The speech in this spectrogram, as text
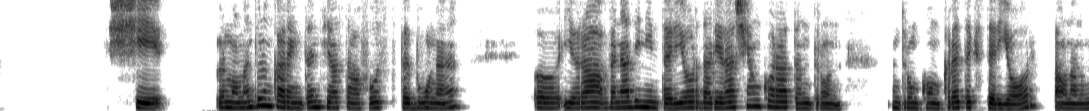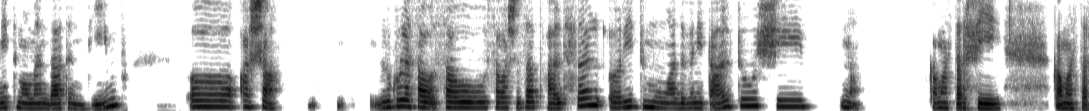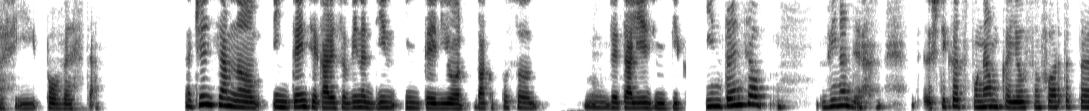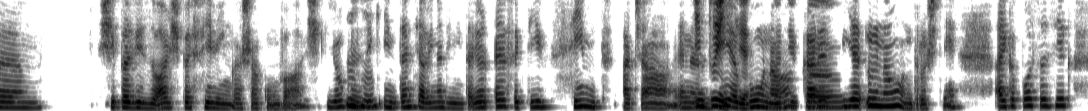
Și în momentul în care intenția asta a fost pe bune, ă, era, venea din interior, dar era și ancorată într-un, într-un concret exterior, la un anumit moment dat în timp, ă, așa, lucrurile s-au, s-au, s-au așezat altfel, ritmul a devenit altul și nu. Cam asta ar fi, cam asta ar fi povestea. Dar ce înseamnă intenție care să vină din interior? Dacă poți să detaliezi un pic. Intenția vine de... Știi că îți spuneam că eu sunt foarte pe și pe vizual și pe feeling așa cumva și eu când uh-huh. zic intenția vine din interior, efectiv simt acea energie Intuiție. bună adică... care e înăuntru, știi? Adică pot să zic, uh, uh,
